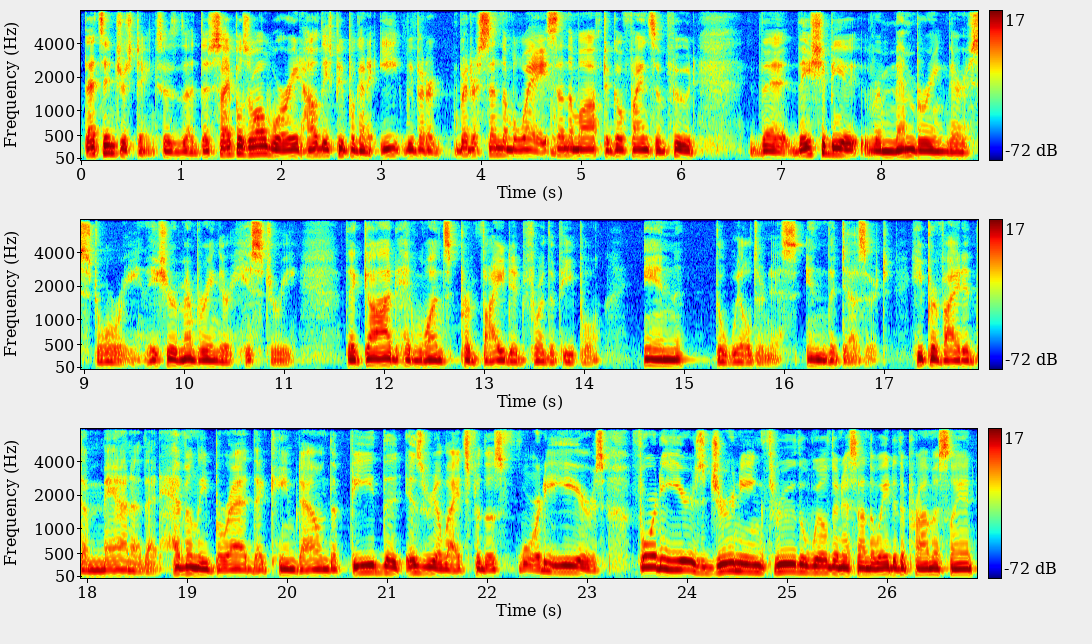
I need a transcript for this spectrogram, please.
that's interesting. So the, disciples are all worried. How are these people going to eat? We better better send them away. Send them off to go find some food. The, they should be remembering their story. They should be remembering their history. That God had once provided for the people in the wilderness, in the desert. He provided the manna, that heavenly bread that came down to feed the Israelites for those 40 years. 40 years journeying through the wilderness on the way to the promised land,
